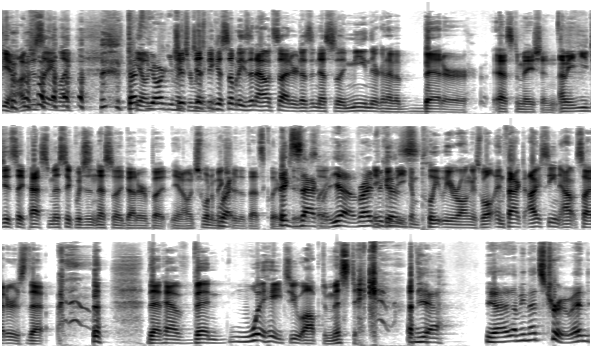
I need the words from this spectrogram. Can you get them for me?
yeah, I'm just saying, like, That's you know, the argument Just, just because somebody's an outsider doesn't necessarily mean they're going to have a better estimation. I mean, you did say pessimistic, which isn't necessarily better, but you know, I just want to make Right. sure that that's clear. Exactly. like, yeah. Right. It because could be completely wrong as well. In fact, I've seen outsiders that that have been way too optimistic. yeah yeah i mean that's true and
